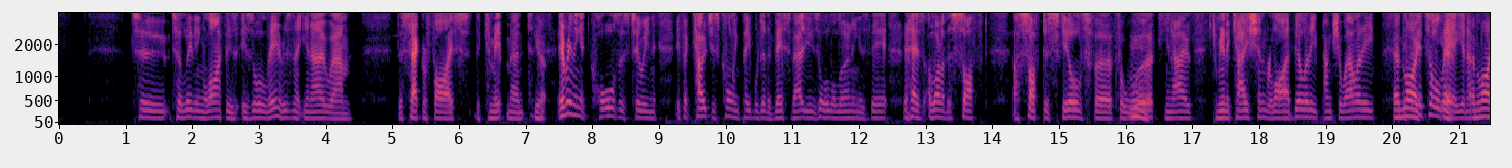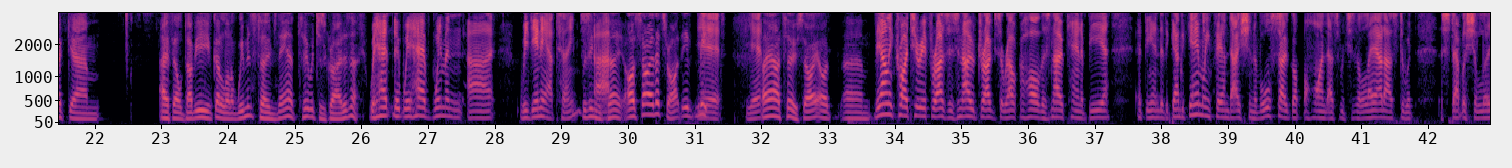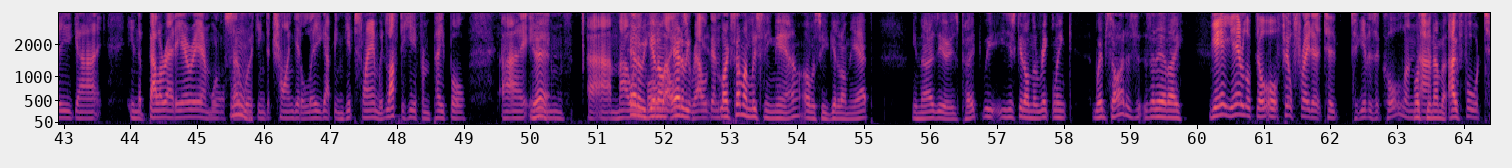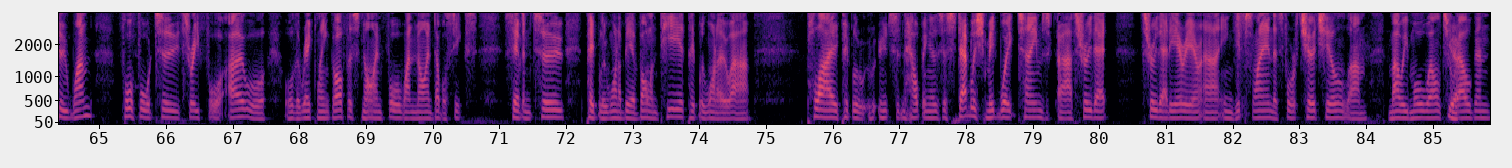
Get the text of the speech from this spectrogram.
to to living life is, is all there, isn't it? You know, um, the sacrifice, the commitment, Yeah. everything it calls us to. In if a coach is calling people to the best values, all the learning is there. It has a lot of the soft. Uh, softer skills for, for Hmm. work, you know, communication, reliability, punctuality. And It's- like it's all yeah, there, you know. and like um, AFLW, you've got a lot of women's teams now too, which is great, isn't it? We had we have women uh, within our teams. Within uh, the team. Oh, sorry, that's right. They're Yeah, mixed. yeah. They are too. Sorry, I, um, The only criteria for us is no drugs or alcohol. There's no can of beer at the end of the game. The Gambling Foundation have also got behind us, which has allowed us to establish a league uh, in the Ballarat area, and we're also Hmm. working to try and get a league up in Gippsland. We'd love to hear from people uh, Yeah. in uh, Moe, how do we get on? How do we like someone listening now? Obviously, you get it on the app in those areas, Pete. We, you just get on the RecLink website. Is, is that how they? Yeah, yeah. Look, or, or feel free to, to, to give us a call. And, What's your um, number? 0421 442 340 or, or the RecLink office 9419 6672. People who want to be a volunteer, people who want to uh, play, people who are interested in helping us establish midweek teams uh, through that through that area uh, in Gippsland. That's for Churchill, um, Morwell, Yeah.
